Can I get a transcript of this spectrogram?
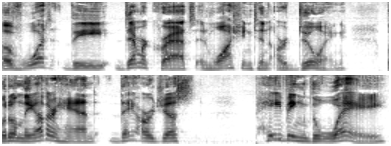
of what the Democrats in Washington are doing, but on the other hand, they are just paving the way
